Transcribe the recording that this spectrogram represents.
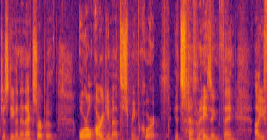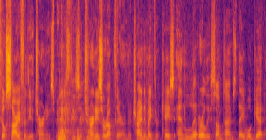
just even an excerpt of oral argument at the Supreme Court, it's an amazing thing. Uh, you feel sorry for the attorneys because these attorneys are up there and they're trying to make their case, and literally sometimes they will get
